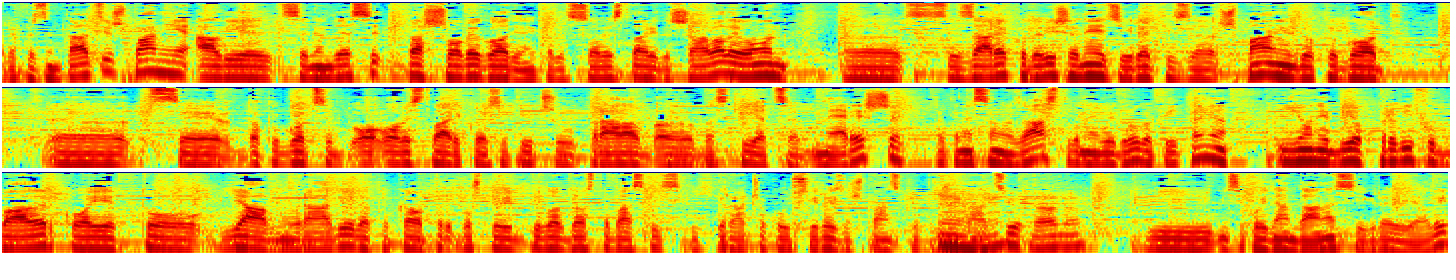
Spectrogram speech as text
reprezentaciju Španije, ali je 70 baš ove godine kada su ove stvari dešavale, on se zarekao da više neće igrati za Španiju dokle god se, dakle god se ove stvari koje se tiču prava e, baskijaca ne reše, dakle ne samo zastavu, nego i druga pitanja i on je bio prvi futbaler koji je to javno uradio, dakle kao pošto je bilo dosta baskijskih igrača koji su igrali za špansku reprezentaciju Da, da. i mislim koji dan danas igraju, jeli?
